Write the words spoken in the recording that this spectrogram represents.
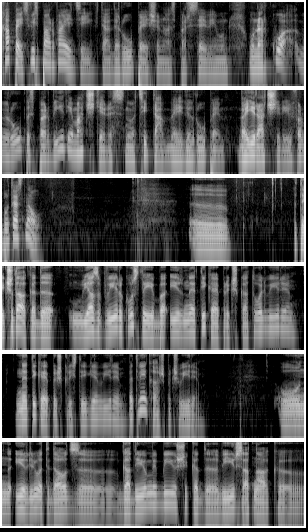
Kāpēc vispār vajadzīga tāda rūpēšanās par sevi un, un ar ko rūpes par vīriem atšķiras no citām veidu rūpēm? Vai ir atšķirības? Varbūt tas nav. Uh, teikšu tā, ka uh, Jāzap vīra kustība ir ne tikai priekš katoļu vīriem, ne tikai priekš kristīgiem vīriem, bet vienkārši priekš vīriem. Un ir ļoti daudz uh, gadījumi bijuši, kad uh, vīrs atnāk uh,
